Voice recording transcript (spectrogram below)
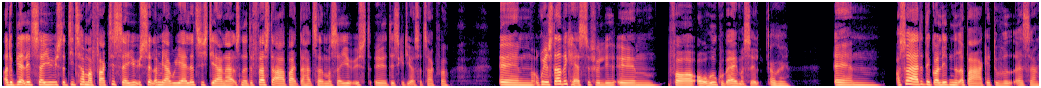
og det bliver lidt seriøst, og de tager mig faktisk seriøst, selvom jeg er reality-stjerne og sådan noget. Det første arbejde, der har taget mig seriøst, øh, det skal de også have tak for. Øh, ryger stadigvæk has selvfølgelig, øh, for at overhovedet kunne være i mig selv. Okay. Øh, og så er det, det går lidt ned ad bakke, du ved. Altså,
